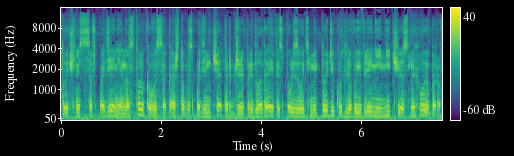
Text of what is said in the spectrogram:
Точность совпадения настолько высока, что господин Чаттерджи предлагает использовать методику для выявления нечестных выборов.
